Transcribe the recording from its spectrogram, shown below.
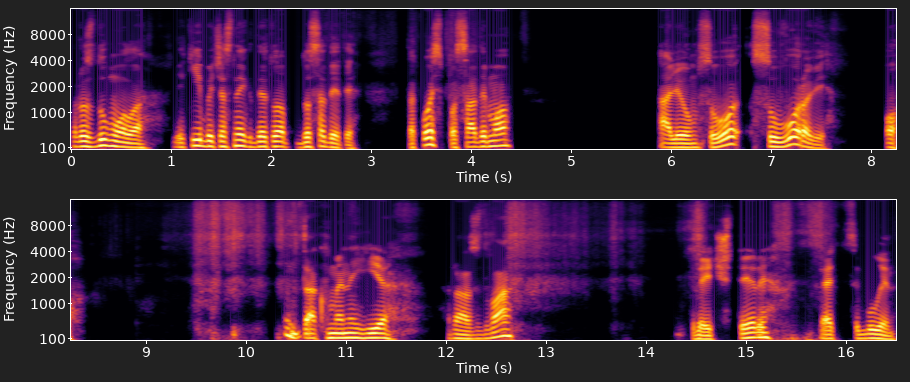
роздумувала, який би часник де туди досадити. Так ось посадимо аліум суворові. О. Так, в мене є раз, два, три, чотири, п'ять цибулин.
